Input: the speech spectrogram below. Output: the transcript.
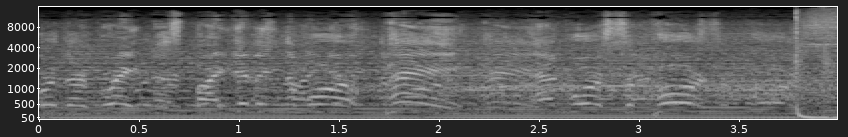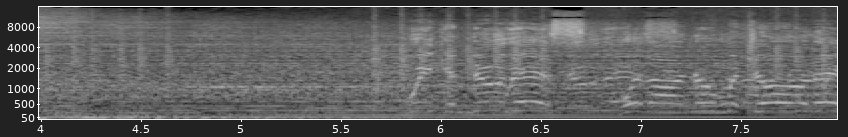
for their greatness by giving them more pay and more support. We can do this with our new majority.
